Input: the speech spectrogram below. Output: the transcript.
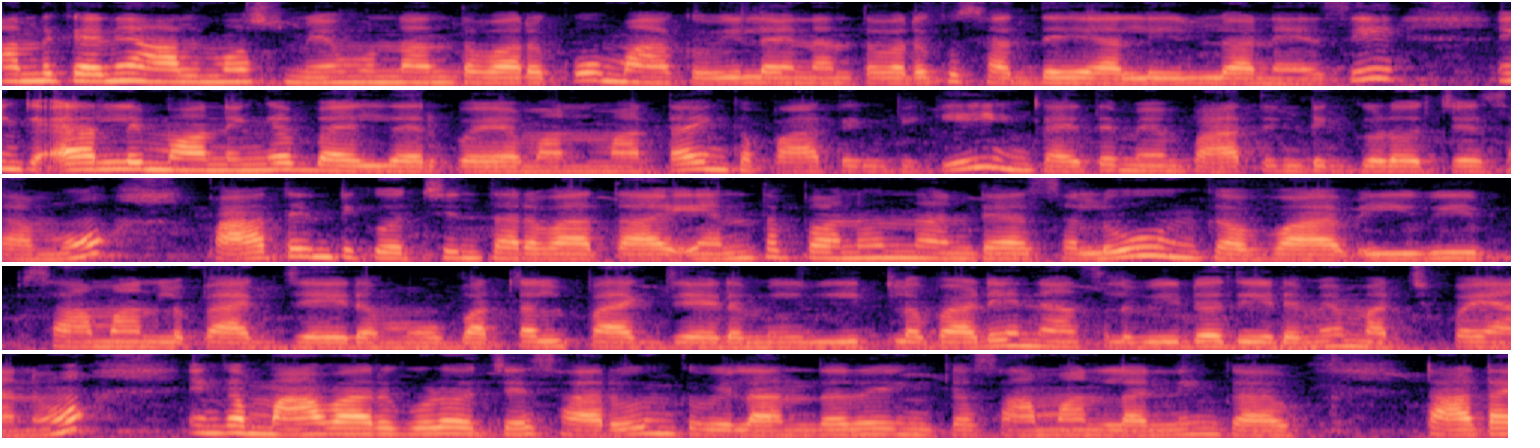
అందుకని ఆల్మోస్ట్ మేమున్నంత వరకు మాకు వీలైనంత వరకు సర్దేయాలి ఇల్లు అనేసి ఇంకా ఎర్లీ మార్నింగే బయలుదేరిపోయామన్నమాట ఇంకా పాతింటికి. ఇంకైతే మేము పాతింటికి కూడా వచ్చేసాము. పాతింటికి వచ్చిన తర్వాత ఎంత పని ఉందంటే అసలు ఇంకా వా- ఇవి సామాన్లు ప్యాక్ చేయడము బట్టలు ప్యాక్ చేయడం వీటిలో పడి నేను అసలు వీడియో తీయడమే మర్చిపోయాను. ఇంకా మా వారు కూడా కూడా వచ్చేసారు. ఇంకా వీళ్ళందరూ ఇంకా సామాన్లన్నీ ఇంకా టాటా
